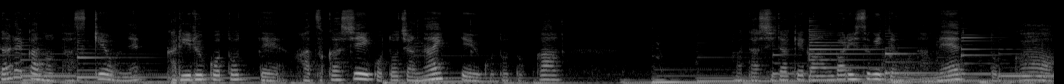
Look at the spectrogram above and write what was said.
誰かの助けをね借りることって恥ずかしいことじゃないっていうこととか私だけ頑張りすぎてもダメとか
